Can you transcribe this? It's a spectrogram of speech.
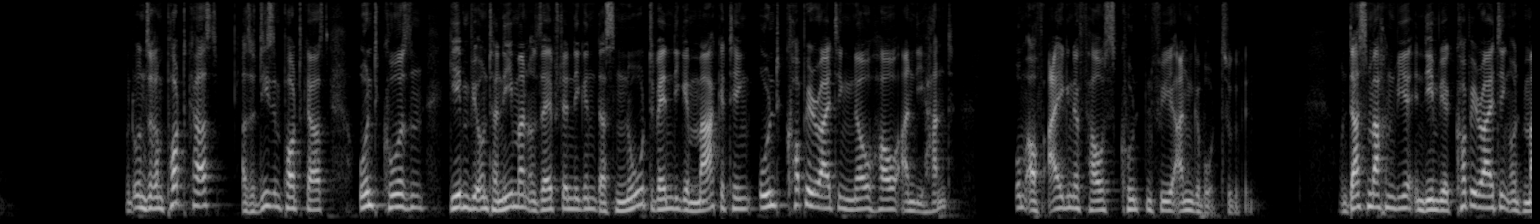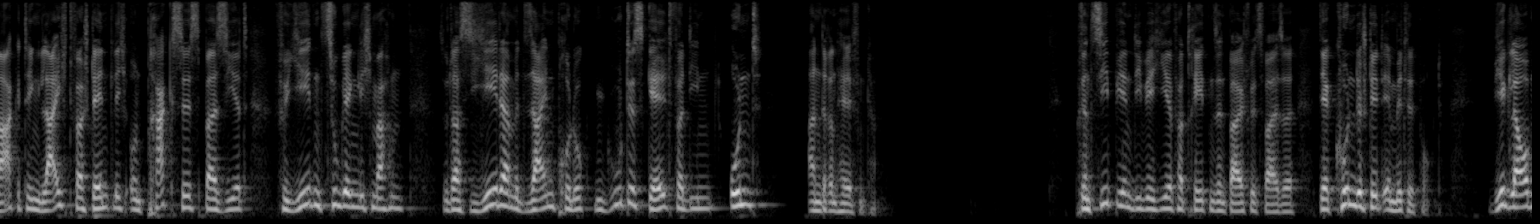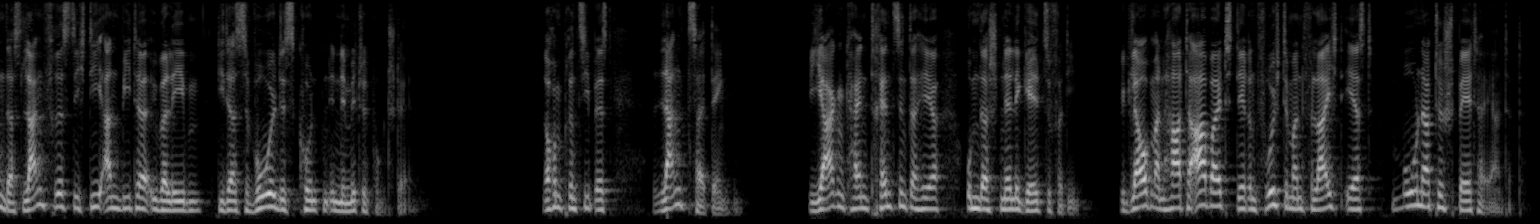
Mit unserem Podcast, also diesem Podcast und Kursen geben wir Unternehmern und Selbstständigen das notwendige Marketing und Copywriting-Know-how an die Hand – um auf eigene Faust Kunden für ihr Angebot zu gewinnen. Und das machen wir, indem wir Copywriting und Marketing leicht verständlich und praxisbasiert für jeden zugänglich machen, sodass jeder mit seinen Produkten gutes Geld verdienen und anderen helfen kann. Prinzipien, die wir hier vertreten, sind beispielsweise, der Kunde steht im Mittelpunkt. Wir glauben, dass langfristig die Anbieter überleben, die das Wohl des Kunden in den Mittelpunkt stellen. Noch ein Prinzip ist Langzeitdenken. Wir jagen keinen Trends hinterher, um das schnelle Geld zu verdienen. Wir glauben an harte Arbeit, deren Früchte man vielleicht erst Monate später erntet.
